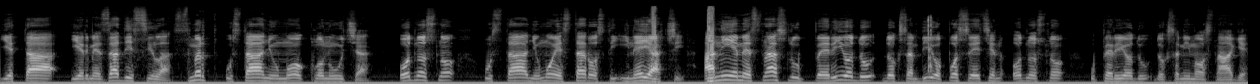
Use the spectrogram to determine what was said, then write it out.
je ta jer me zadisila smrt u stanju mog klonuća. Odnosno, u stanju moje starosti i nejači, a nije me snašlo u periodu dok sam bio posvećen, odnosno u periodu dok sam imao snage.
